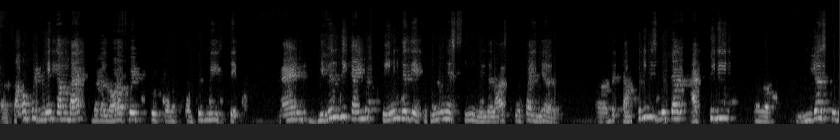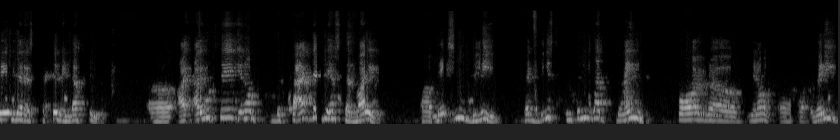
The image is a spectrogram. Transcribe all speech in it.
Some of it may come back, but a lot of it could possibly stick. And given the kind of pain that the economy has seen in the last four five years, uh, the companies which are actually uh, leaders today in their respective industries, uh, I, I, would say, you know, the fact that they have survived makes me believe that these companies are primed for uh, you know uh, very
